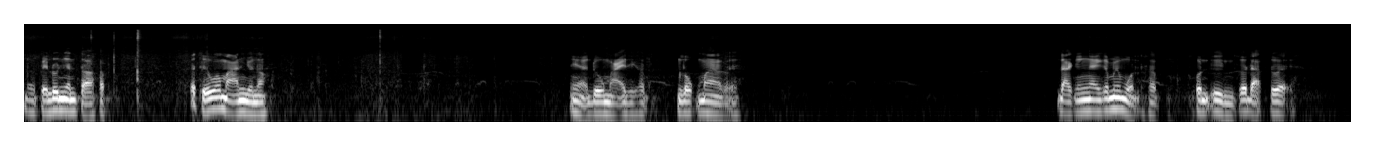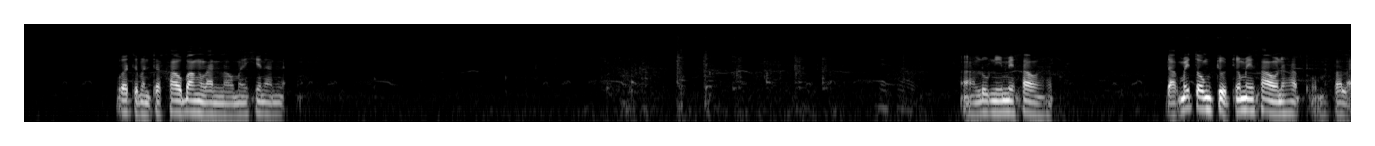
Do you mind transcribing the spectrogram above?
เดี๋ยวไปรุ่นกันต่อครับ ก็ถือว่าหมานอยู่เนาะเนี่ยดูหมายสิครับลกมากเลยดักยังไงก็ไม่หมดครับ คนอื่นก็ดักด้วย ว่าจะมันจะเข้าบ้างรันเราไหมแค่นั้นแหละอ่าลูกนี้ไม่เข้านะครับ ดักไม่ตรงจุดก็ไม่เข้านะครับ ผมปลาไหล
